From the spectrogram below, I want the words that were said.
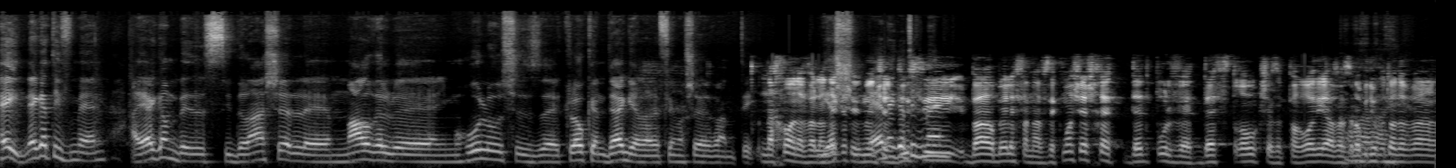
היי, נגטיב מן היה גם בסדרה של מרוויל עם הולו, שזה קלוק אנד דאגר, לפי מה שהבנתי. נכון, אבל הנגטיב מן של DC בא הרבה לפניו. זה כמו שיש לך את דדפול ואת דת'סטרוק, שזה פרודיה, אבל זה לא בדיוק אותו דבר.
